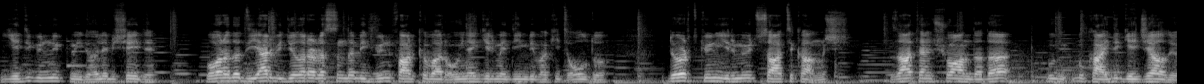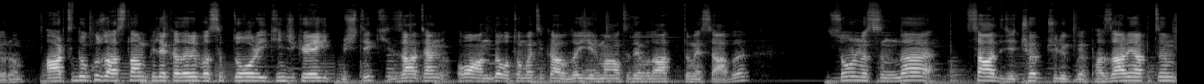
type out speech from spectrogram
7 günlük müydü öyle bir şeydi. Bu arada diğer videolar arasında bir gün farkı var. Oyuna girmediğim bir vakit oldu. 4 gün 23 saati kalmış. Zaten şu anda da bu, bu kaydı gece alıyorum. Artı 9 aslan plakaları basıp doğru ikinci köye gitmiştik. Zaten o anda otomatik avla 26 level'a attım hesabı. Sonrasında sadece çöpçülük ve pazar yaptım.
